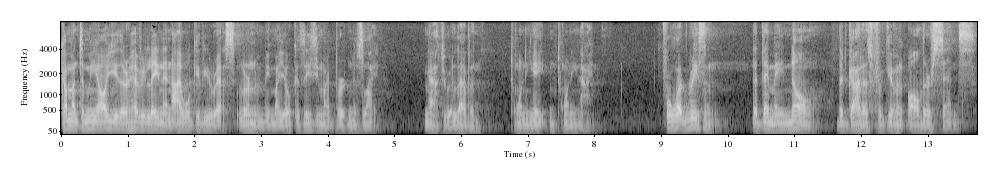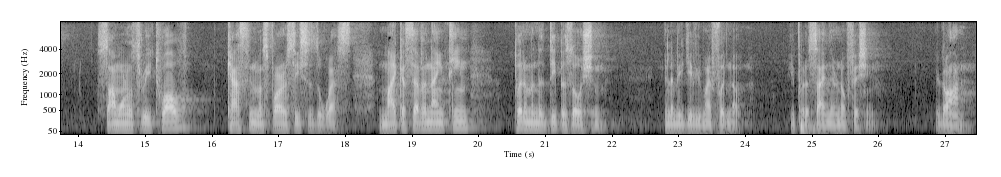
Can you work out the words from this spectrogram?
Come unto me, all ye that are heavy laden, and I will give you rest. Learn of me. My yoke is easy, my burden is light. Matthew 11, 28 and 29. For what reason? That they may know that God has forgiven all their sins. Psalm 103, 12, casting them as far as east as the west. Micah 7, 19, put them in the deepest ocean. And let me give you my footnote. He put a sign there, no fishing. They're gone.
